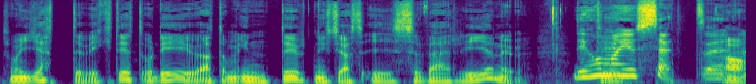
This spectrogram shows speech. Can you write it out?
som är jätteviktigt och det är ju att de inte utnyttjas i Sverige nu. Det har man ju sett, eh, ja.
